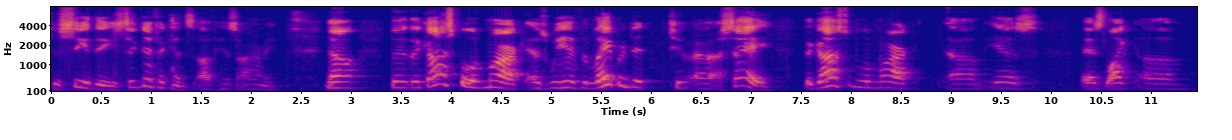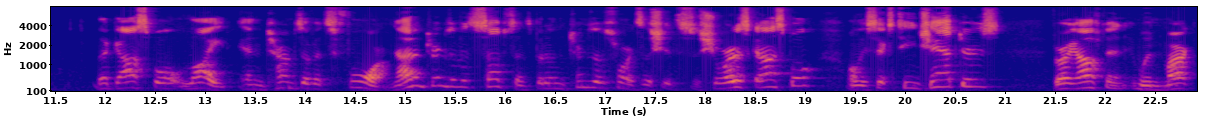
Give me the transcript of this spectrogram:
to see the significance of his army. Now, the, the Gospel of Mark, as we have labored to uh, say, the Gospel of Mark um, is is like um, the gospel light in terms of its form, not in terms of its substance, but in terms of its form. It's the, it's the shortest gospel, only 16 chapters. Very often, when Mark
